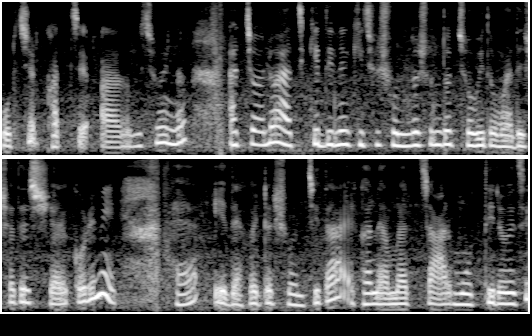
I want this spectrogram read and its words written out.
করছে আর খাচ্ছে আর কিছুই না। আর চলো আজকের দিনের কিছু সুন্দর সুন্দর ছবি তোমাদের সাথে শেয়ার করে নি। হ্যাঁ এ দেখো এটা সঞ্চিতা, এখানে আমরা চার মূর্তি রয়েছি।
